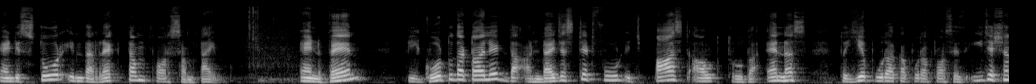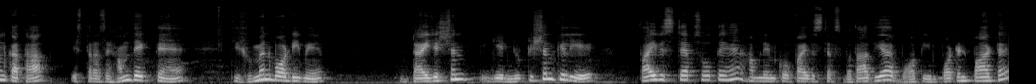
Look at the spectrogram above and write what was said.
and store in the rectum for some time and when we go to the toilet the undigested food is passed out through the anus तो ये पूरा का पूरा प्रोसेस ईजेशन का था। इस तरह से हम देखते हैं कि ह्यूमन बॉडी में डाइजेशन ये न्यूट्रिशन के लिए फाइव स्टेप्स होते हैं। हमने इनको फाइव स्टेप्स बता दिया है। बहुत ही इंपॉर्टेंट पार्ट है।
